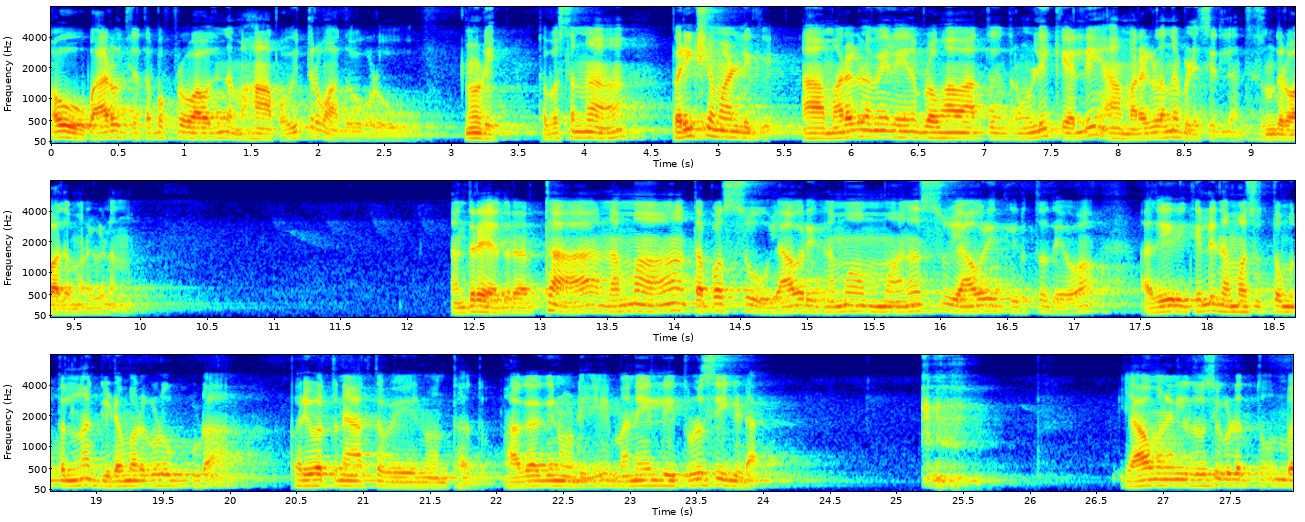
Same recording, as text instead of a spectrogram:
ಅವು ಪಾರ್ವತಿಯ ತಪಪ್ರಭಾವದಿಂದ ಮಹಾಪವಿತ್ರವಾದವುಗಳು. ನೋಡಿ, ತಪಸ್ಸನ್ನು ಪರೀಕ್ಷೆ ಮಾಡಲಿಕ್ಕೆ ಆ ಮರಗಳ ಮೇಲೆ ಏನು ಪ್ರಭಾವ ಆಗ್ತದೆ ಅಂತ ನೋಡಲಿಕ್ಕೆ ಅಲ್ಲಿ ಆ ಮರಗಳನ್ನು ಬೆಳೆಸಿದ್ಲಂತೆ, ಸುಂದರವಾದ ಮರಗಳನ್ನು. ಅಂದರೆ ಅದರ ಅರ್ಥ ನಮ್ಮ ತಪಸ್ಸು ಯಾವ ರೀತಿ, ನಮ್ಮ ಮನಸ್ಸು ಯಾವ ರೀತಿ ಇರ್ತದೆಯೋ ಅದೇ ರೀತಿಯಲ್ಲಿ ನಮ್ಮ ಸುತ್ತಮುತ್ತಲಿನ ಗಿಡ ಮರಗಳು ಕೂಡ ಪರಿವರ್ತನೆ ಆಗ್ತವೆ ಎನ್ನುವಂಥದ್ದು. ಹಾಗಾಗಿ ನೋಡಿ, ಮನೆಯಲ್ಲಿ ತುಳಸಿ ಗಿಡ. ಯಾವ ಮನೆಯಲ್ಲಿ ತುಳಸಿ ಗಿಡ ತುಂಬ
